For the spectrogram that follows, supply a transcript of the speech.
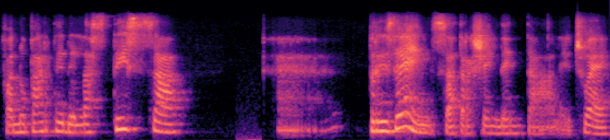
fanno parte della stessa eh, presenza trascendentale, cioè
